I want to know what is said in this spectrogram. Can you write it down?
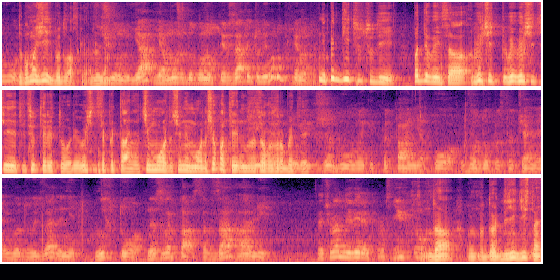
говорю. Допоможіть, будь ласка, людям. Чому? Як я можу допомогти? Взяти туди воду притягнути? Ні, підіть туди, подивіться, вивчіть, ви- вивчіть цю територію, вивчіть це питання, чи можна, чи не можна, що потрібно для цього зробити. Вже були і питання по водопостачанню і водовідведенні. Ніхто не звертався взагалі. Значить вам не вірять просто. Ніхто. Да, ді- дійсно,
